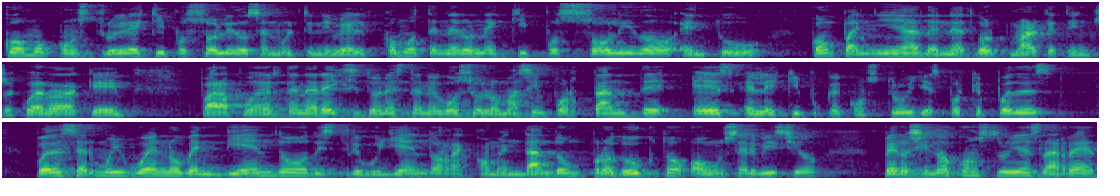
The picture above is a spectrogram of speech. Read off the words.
cómo construir equipos sólidos en multinivel, cómo tener un equipo sólido en tu compañía de network marketing. Recuerda que para poder tener éxito en este negocio lo más importante es el equipo que construyes porque puedes Puede ser muy bueno vendiendo, distribuyendo, recomendando un producto o un servicio, pero si no construyes la red,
